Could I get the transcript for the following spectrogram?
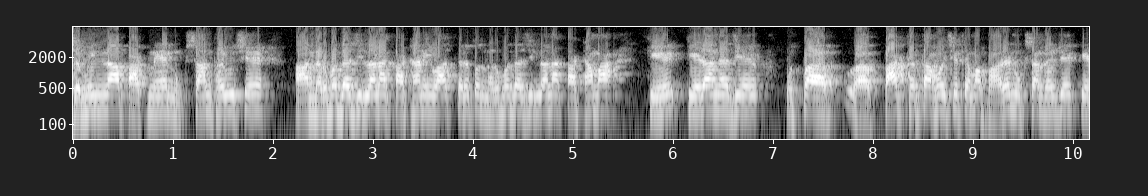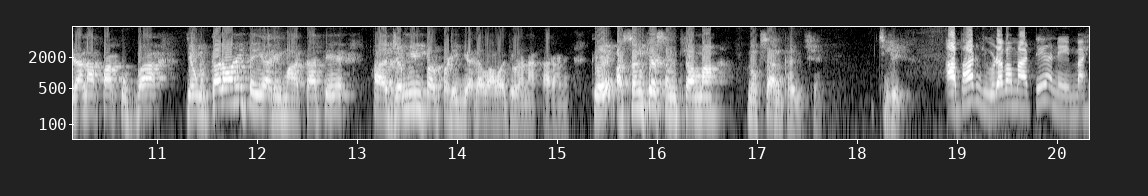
જમીનના પાકને નુકસાન થયું છે. આ નર્મદા જિલ્લાના કાંઠાની વાત કરીએ તો નર્મદા જિલ્લાના કાંઠામાં કેળાના જે ઉત્પા પાક થતા હોય છે તેમાં ભારે નુકસાન થયું છે. કેળાના પાક ઊભા જે ઉતારવાની તૈયારીમાં હતા તે જમીન પર પડી ગયા હતા વાવાઝોડાના કારણે તે અસંખ્ય સંખ્યામાં નુકસાન થયું છે. જી. આભાર. જોડાવા માટે અને માહિતી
